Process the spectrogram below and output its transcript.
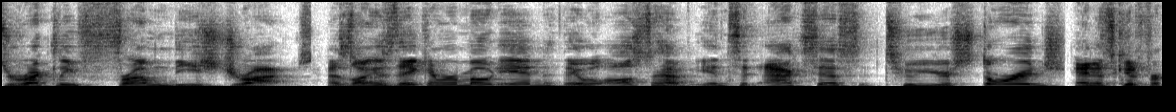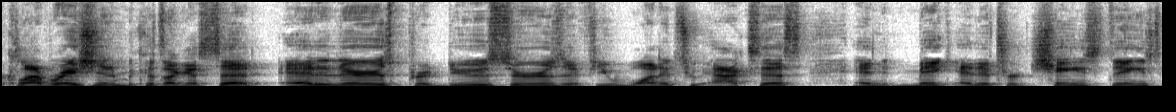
directly from these drives. As long as they can remote in, they will also have instant access to your storage. And it's good for collaboration because like I said, editors, producers, if you wanted to access and make edits or change things,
